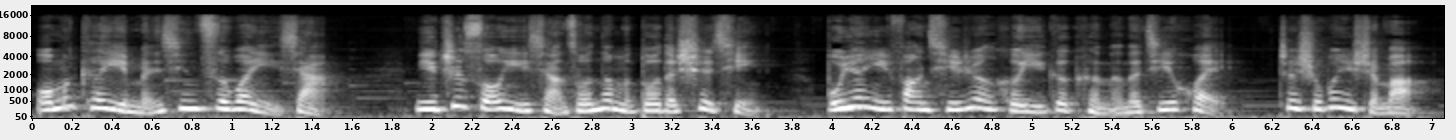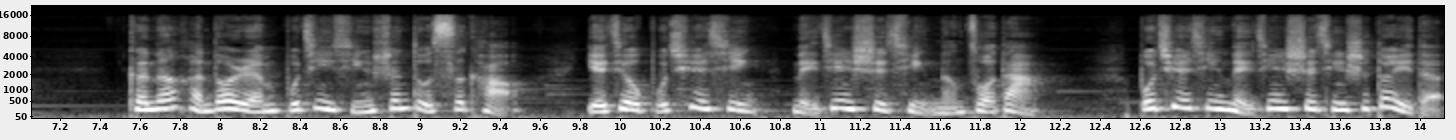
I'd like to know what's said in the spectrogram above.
我们可以扪心自问一下：你之所以想做那么多的事情，不愿意放弃任何一个可能的机会，这是为什么？可能很多人不进行深度思考，也就不确信哪件事情能做大，不确信哪件事情是对的，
